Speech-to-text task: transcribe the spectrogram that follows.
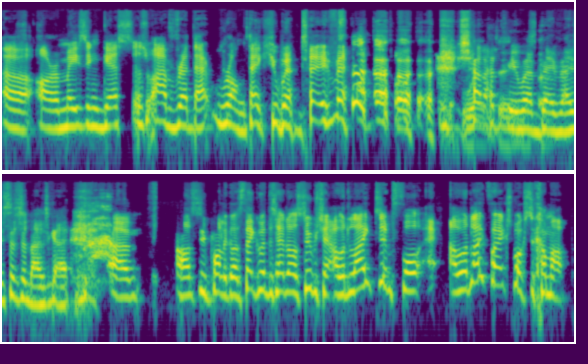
uh, are amazing guests as well. I've read that wrong. Thank you, Web Dave. Shout out to you, Web Dave. Man. He's such a nice guy. Um, RC Polygons, thank you for the ten dollars super chat. I would like to for I would like for Xbox to come up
